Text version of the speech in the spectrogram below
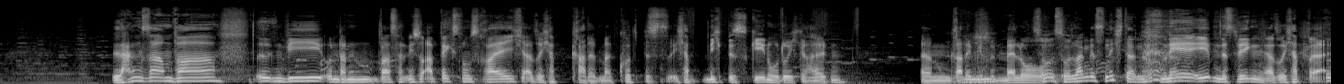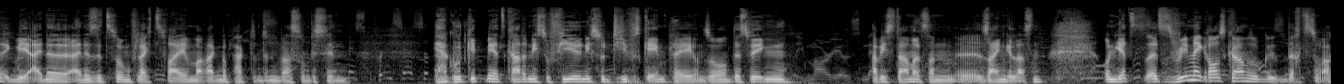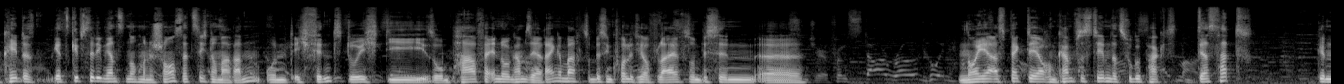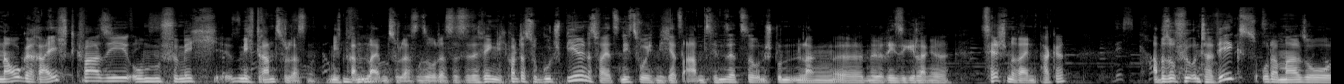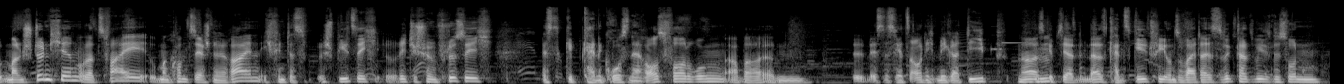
langsam war irgendwie und dann war es halt nicht so abwechslungsreich. Also ich habe gerade mal kurz bis, ich habe nicht bis Geno durchgehalten. Ähm, gerade mhm. mit Mello. So, so lange ist nicht dann, ne? Nee, eben deswegen. Also ich habe äh, irgendwie eine, eine Sitzung, vielleicht zwei mal rangepackt und dann war es so ein bisschen. Ja gut, gibt mir jetzt gerade nicht so viel, nicht so tiefes Gameplay und so. Deswegen habe ich es damals dann äh, sein gelassen. Und jetzt, als das Remake rauskam, so dachte ich so, okay, das, jetzt gibst du dem Ganzen noch mal eine Chance, setz dich noch mal ran. Und ich finde, durch die so ein paar Veränderungen haben sie ja reingemacht, so ein bisschen Quality of Life, so ein bisschen äh, neue Aspekte ja auch im Kampfsystem dazu gepackt. Das hat genau gereicht quasi, um für mich mich dran zu lassen, mich mhm. dranbleiben zu lassen. So, das ist deswegen, ich konnte das so gut spielen. Das war jetzt nichts, wo ich mich jetzt abends hinsetze und stundenlang äh, eine riesige lange Session reinpacke. Aber so für unterwegs oder mal so mal ein Stündchen oder zwei, man kommt sehr schnell rein. Ich finde, das spielt sich richtig schön flüssig. Es gibt keine großen Herausforderungen, aber ähm, es ist jetzt auch nicht mega deep. Ne? Mhm. Es gibt ja ne, es ist kein Skilltree und so weiter. Es wirkt halt wie so ein,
